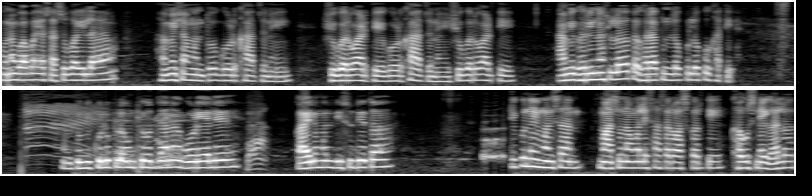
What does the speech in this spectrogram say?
हो ना बाबा या सासूबाईला हमेशा म्हणतो गोड खायचं नाही शुगर वाढते गोड खायचं नाही शुगर वाढते. आम्ही घरी नसलं तर घरातून लपू लपू खाते. मग तुम्ही कुलूप लावून ठेवत जा ना गोळ्याले. काय मला दिसू देता? टिकू नाही म्हणसान मासून मला सासरवास करते खाऊच नाही घालत.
